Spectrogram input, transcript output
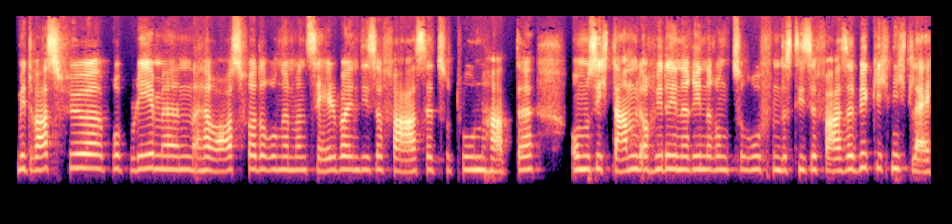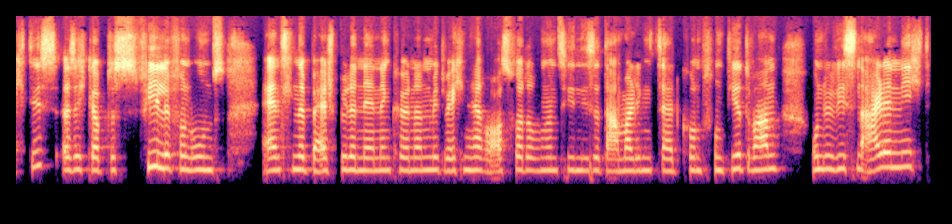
mit was für Problemen, Herausforderungen man selber in dieser Phase zu tun hatte, um sich dann auch wieder in Erinnerung zu rufen, dass diese Phase wirklich nicht leicht ist. Also ich glaube, dass viele von uns einzelne Beispiele nennen können, mit welchen Herausforderungen sie in dieser damaligen Zeit konfrontiert waren. Und wir wissen alle nicht,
